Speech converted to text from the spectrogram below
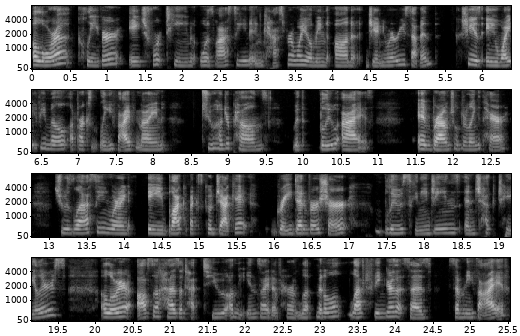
Alora Cleaver, age 14, was last seen in Casper, Wyoming on January 7th. She is a white female, approximately 5'9, 200 pounds, with blue eyes and brown shoulder length hair. She was last seen wearing a black Mexico jacket, gray Denver shirt, blue skinny jeans, and Chuck Taylors. Alora also has a tattoo on the inside of her middle left finger that says 75.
